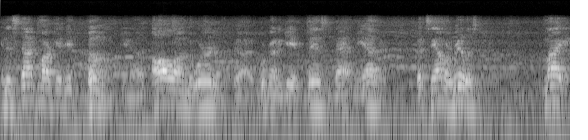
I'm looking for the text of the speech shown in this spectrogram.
In the stock market, it boomed, you know, all on the word of uh, we're going to get this and that and the other. But see, I'm a realist. My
